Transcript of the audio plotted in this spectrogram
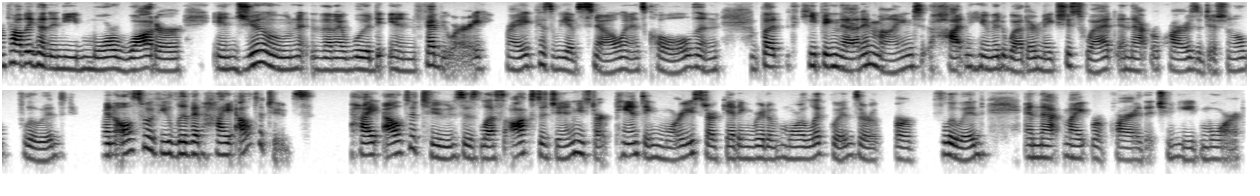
I'm probably going to need more water in June than I would in February, right? Because we have snow and it's cold. And, but keeping that in mind, hot and humid weather makes you sweat and that requires additional fluid. And also, if you live at high altitudes, high altitudes is less oxygen. You start panting more you start getting rid of more liquids or, or fluid and that might require that you need more.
